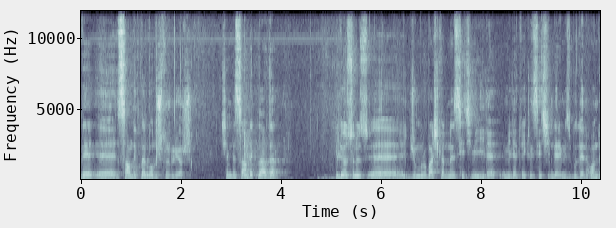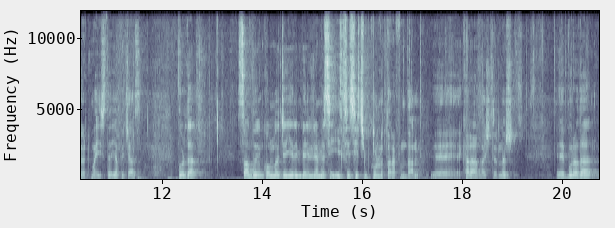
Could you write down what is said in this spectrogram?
ve e, sandıklar oluşturuluyor. Şimdi sandıklarda biliyorsunuz Cumhurbaşkanlığı seçimi ile milletvekili seçimlerimiz bu dönem 14 Mayıs'ta yapacağız. Burada Sandığın konulacağı yerin belirlenmesi ilçe seçim kurulu tarafından e, kararlaştırılır. E, burada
